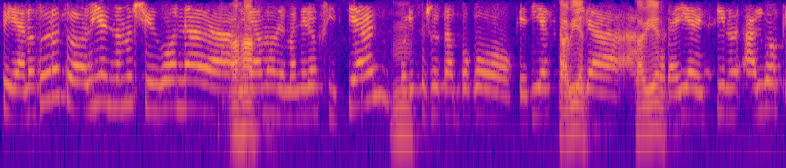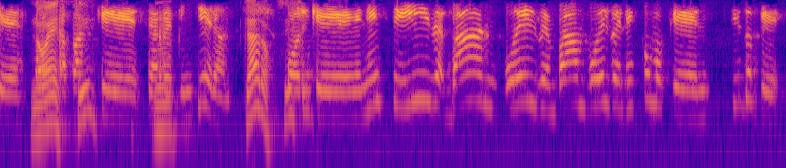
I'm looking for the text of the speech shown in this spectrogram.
Sí, a nosotros todavía no nos llegó nada, Ajá. digamos, de manera oficial, Mm. por eso yo tampoco quería salir a, por ahí a decir algo que No es, capaz sí. que se Mm. arrepintieron. Claro, sí, sí. Porque en este ida van, vuelven, van, vuelven, es como que siento que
